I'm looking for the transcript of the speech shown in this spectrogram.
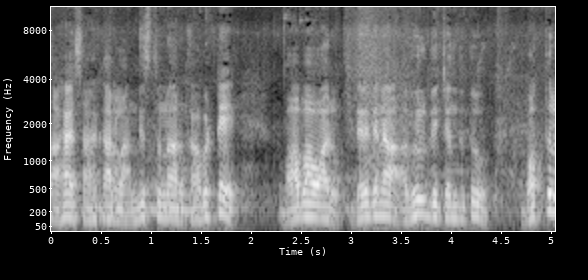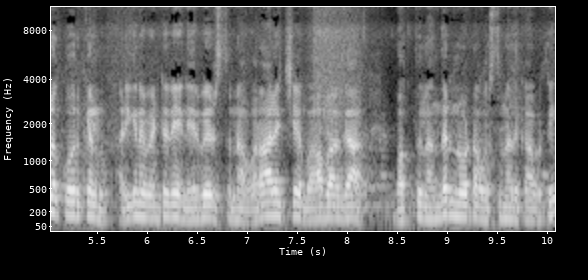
సహాయ సహకారాలు అందిస్తున్నారు. కాబట్టే బాబావారు దినదిన అభివృద్ధి చెందుతూ భక్తుల కోరికలను అడిగిన వెంటనే నెరవేరుస్తున్న వరాలిచ్చే బాబాగా భక్తులందరి నోట వస్తున్నది కాబట్టి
